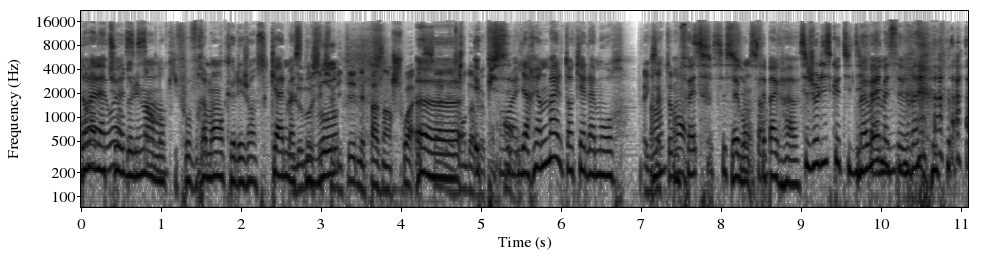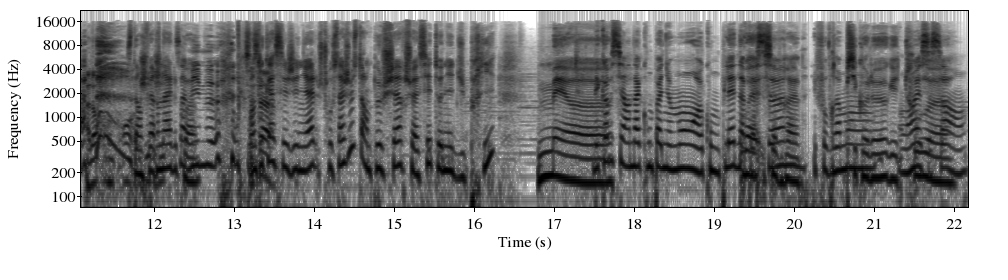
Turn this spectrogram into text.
dans la nature ouais, de l'humain, ça. donc il faut vraiment que les gens se calment à ce niveau. L'homosexualité n'est pas un choix et ça Euh, les gens doivent et le puis il y a rien de mal tant qu'il y a de l'amour. hein, Exactement. en fait, C'est- c'est mais sûr, bon, ça. c'est pas grave. C'est joli ce que tu dis. Bah ouais, mais c'est vrai. Alors, C'est infernal Ça quoi. m'émeut. c'est En ça. tout cas, c'est génial. Je trouve ça juste un peu cher. Je suis assez étonnée du prix. Mais, euh, Mais comme c'est un accompagnement euh, complet de la Ouais, c'est personne, vrai. il faut vraiment. psychologue et tout. Ouais, c'est euh, ça. hein.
